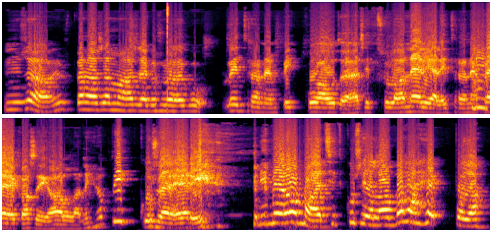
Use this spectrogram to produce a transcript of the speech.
Niin se on just vähän sama asia, kun sulla on joku litranen pikkuauto ja sitten sulla on neljä litranen mm. V8 alla, niin on pikkusen eri. Nimenomaan, että sitten kun siellä on vähän heppoja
